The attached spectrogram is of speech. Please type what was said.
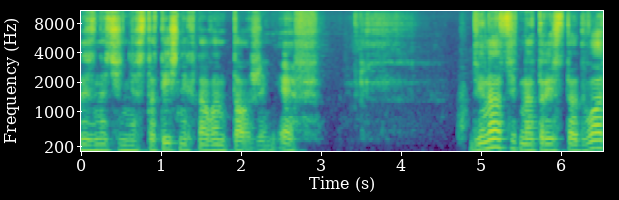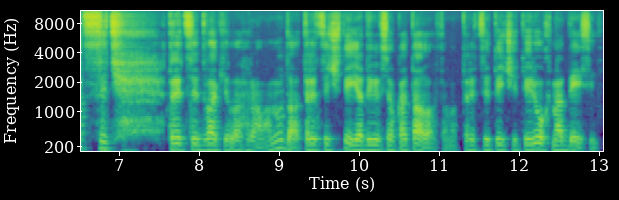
Визначення статичних навантажень. F. 12 на 320. 32 кілограма. Ну да, 34, я дивився в каталог, там, 34 на 10.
